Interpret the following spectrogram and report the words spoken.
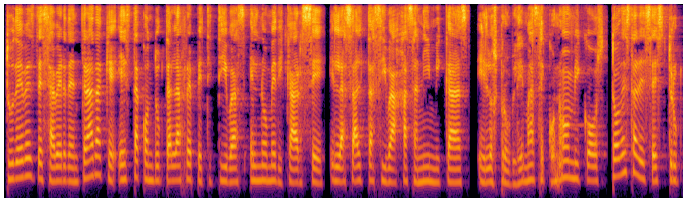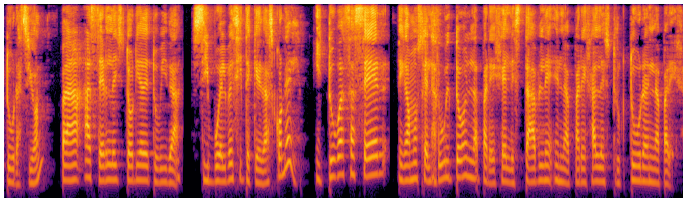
Tú debes de saber de entrada que esta conducta, las repetitivas, el no medicarse, las altas y bajas anímicas, eh, los problemas económicos, toda esta desestructuración va a ser la historia de tu vida si vuelves y te quedas con él. Y tú vas a ser, digamos, el adulto en la pareja, el estable en la pareja, la estructura en la pareja.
